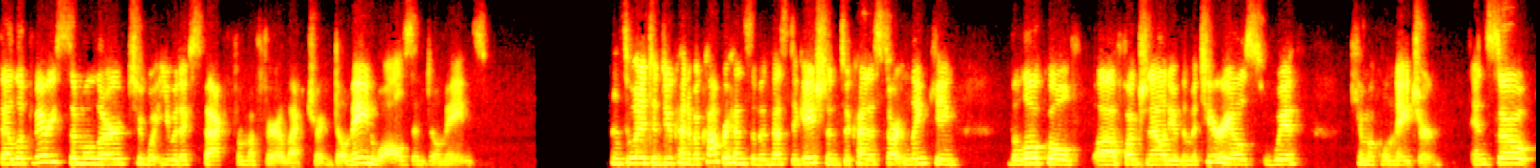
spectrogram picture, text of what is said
that look very similar to what you would expect from a ferroelectric domain walls and domains. And so I wanted to do kind of a comprehensive investigation to kind of start linking the local uh, functionality of the materials with chemical nature. And so,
